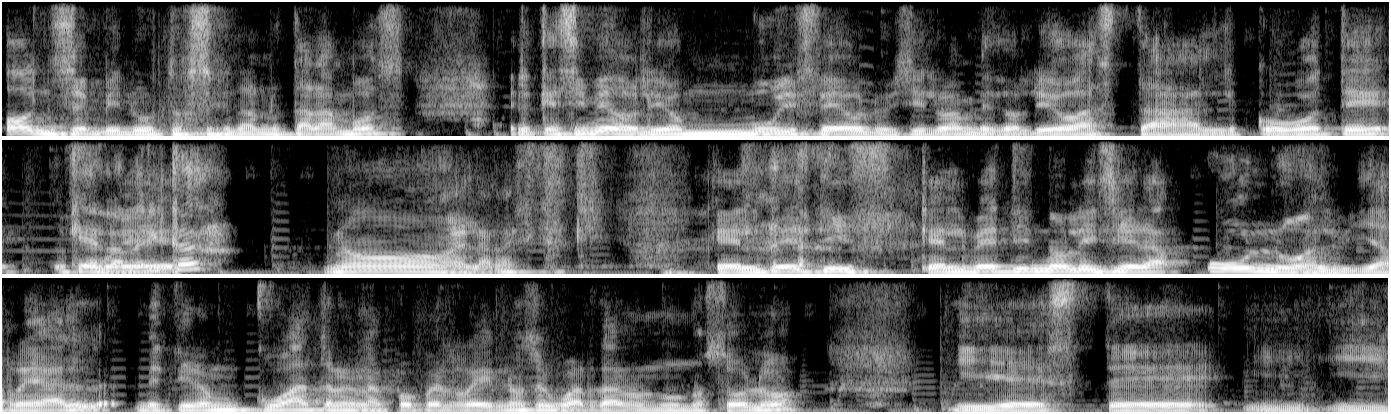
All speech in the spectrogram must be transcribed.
11 minutos en anotar ambos. El que sí me dolió muy feo, Luis Silva, me dolió hasta el cogote. ¿Que el América? No, el América. Que el Betis, que el Betis no le hiciera uno al Villarreal. Metieron cuatro en la Copa del Rey, no se guardaron uno solo. Y este y,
